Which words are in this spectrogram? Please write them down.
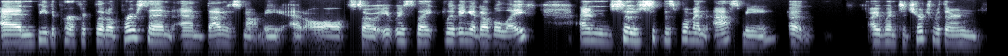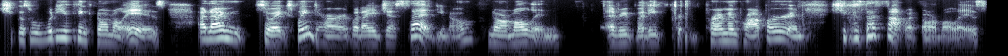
and be the perfect little person. And that is not me at all. So it was like living a double life. And so this woman asked me, uh, I went to church with her and she goes, Well, what do you think normal is? And I'm so I explained to her what I just said, you know, normal and everybody prim and proper. And she goes, That's not what normal is.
